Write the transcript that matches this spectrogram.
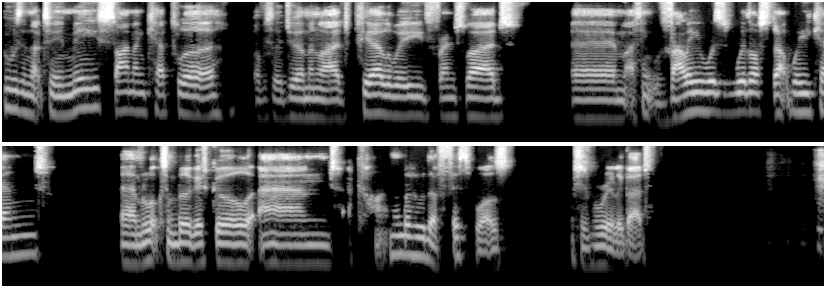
Who was in that team? Me, Simon Kepler, obviously German lad, Pierre Louis, French lad, um, I think Valley was with us that weekend. Um, Luxembourgish girl, and I can't remember who the fifth was, which is really bad.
